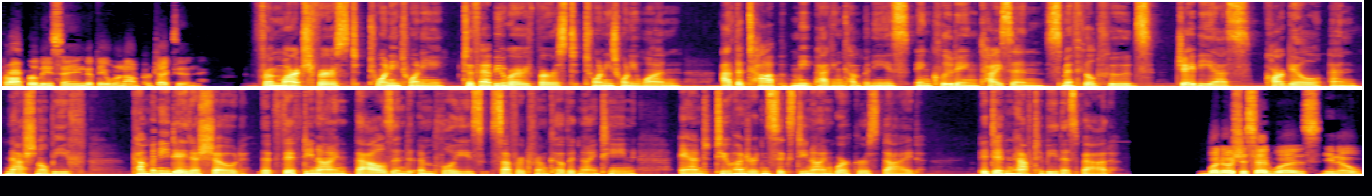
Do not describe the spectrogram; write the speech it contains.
properly saying that they were not protected. From March 1st, 2020 to February 1st, 2021, at the top meatpacking companies, including Tyson, Smithfield Foods, JBS, Cargill, and National Beef, company data showed that 59,000 employees suffered from COVID 19 and 269 workers died. It didn't have to be this bad. What OSHA said was, you know,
